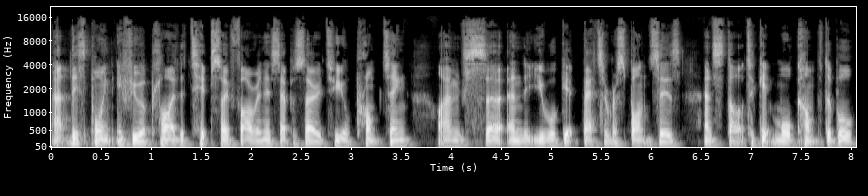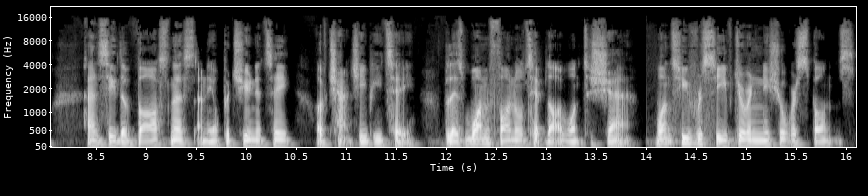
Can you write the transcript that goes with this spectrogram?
At this point, if you apply the tips so far in this episode to your prompting, I'm certain that you will get better responses and start to get more comfortable and see the vastness and the opportunity of ChatGPT. But there's one final tip that I want to share. Once you've received your initial response,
